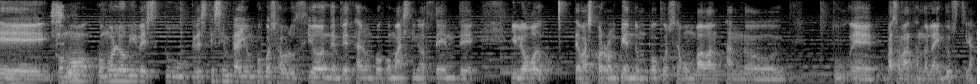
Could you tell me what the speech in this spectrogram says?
Eh, ¿cómo, ¿cómo, lo vives tú? ¿Crees que siempre hay un poco esa evolución de empezar un poco más inocente y luego te vas corrompiendo un poco según va avanzando, tú, eh, vas avanzando en la industria?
